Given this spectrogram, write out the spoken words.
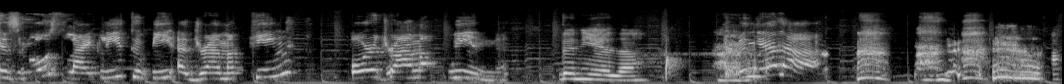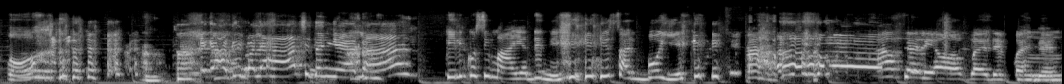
is most likely to be a drama king or drama queen? Daniela. Daniela! Ako? Nag-agree ba lahat si Daniela? Feeling ko si Maya din eh. Sad boy eh. Actually, oo, pwede, pwede. Mm,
